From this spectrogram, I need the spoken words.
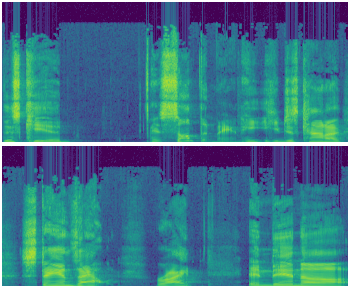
this kid is something, man. He he just kind of stands out, right? And then uh,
